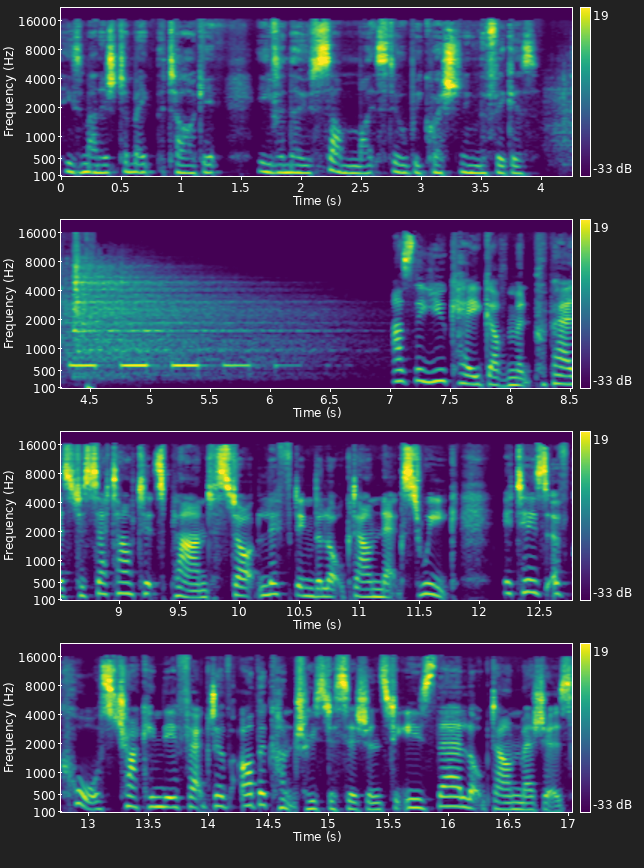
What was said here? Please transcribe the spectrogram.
He's managed to make the target, even though some might still be questioning the figures. As the UK government prepares to set out its plan to start lifting the lockdown next week, it is, of course, tracking the effect of other countries' decisions to ease their lockdown measures,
